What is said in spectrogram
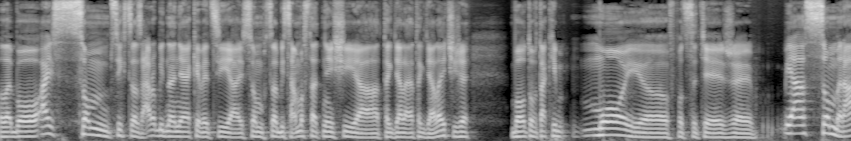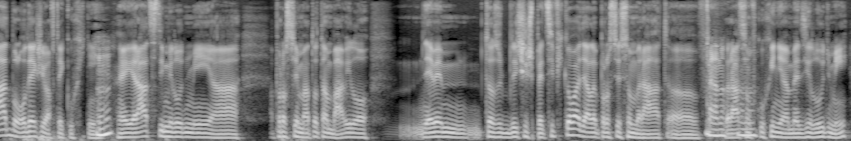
lebo aj som si chcel zarobiť na nejaké veci, aj som chcel byť samostatnejší a tak ďalej a tak ďalej, čiže bol to taký môj e, v podstate, že ja som rád bol odjakživa v tej kuchyni. Mm-hmm. Hej, rád s tými ľuďmi a, a proste ma to tam bavilo. Neviem to bližšie špecifikovať, ale proste som rád. E, áno, rád áno. som v kuchyni a medzi ľuďmi.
